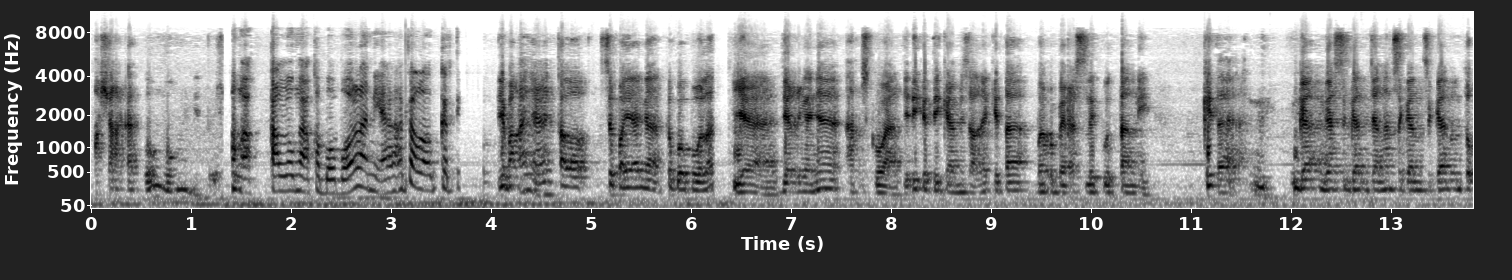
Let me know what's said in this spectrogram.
masyarakat umum gitu. Kalau nggak kebobolan ya, kalau ketika Ya makanya kalau supaya nggak kebobolan, ya jaringannya harus kuat. Jadi ketika misalnya kita baru beres liputan nih, kita nggak nggak segan jangan segan-segan untuk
